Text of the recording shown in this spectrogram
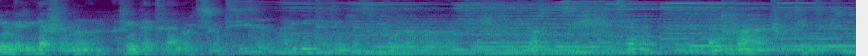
going to season, I repeat as I just before, uh, 50,057 and 214 Celsius.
